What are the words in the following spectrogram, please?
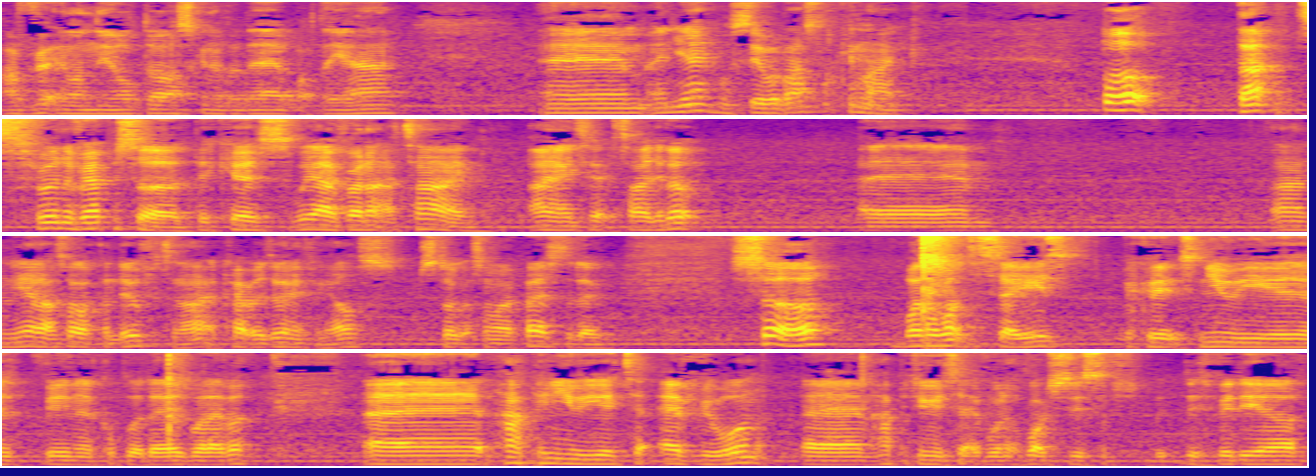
I've written on the old door skin over there what they are um, and yeah we'll see what that's looking like but that's for another episode because we have run out of time. I need to get tidied up. Um, and yeah, that's all I can do for tonight. I can't really do anything else. Still got some repairs to do. So, what I want to say is, because it's New Year, been a couple of days, whatever, uh, Happy New Year to everyone. Um, Happy New Year to everyone that watches this, this video.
